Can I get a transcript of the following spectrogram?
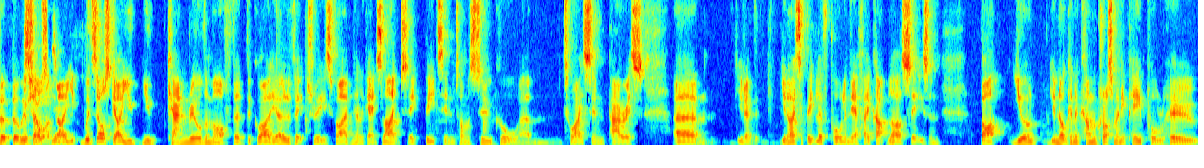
but but with Solskjaer, you, with Solskjaer, you you can reel them off. The the Guardiola victories, five 0 against Leipzig, beating Thomas Tuchel um, twice in Paris. Um, you know, United beat Liverpool in the FA Cup last season but you're you're not going to come across many people who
